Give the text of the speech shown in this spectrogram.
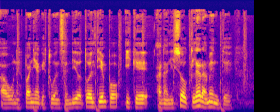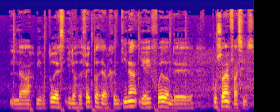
a una España que estuvo encendido todo el tiempo y que analizó claramente las virtudes y los defectos de Argentina y ahí fue donde puso énfasis.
